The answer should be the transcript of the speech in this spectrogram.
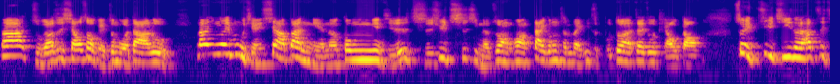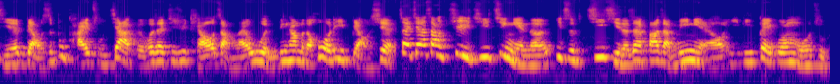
那主要是销售给中国大陆。那因为目前下半年呢供应链其实是持续吃紧的状况，代工成本一直不断的在做调高，所以巨基呢他自己也表示不排除价格会再继续调涨来稳定他们的获利表现。再加上巨基近年呢一直积极的在发展 Mini LED 背光模组，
